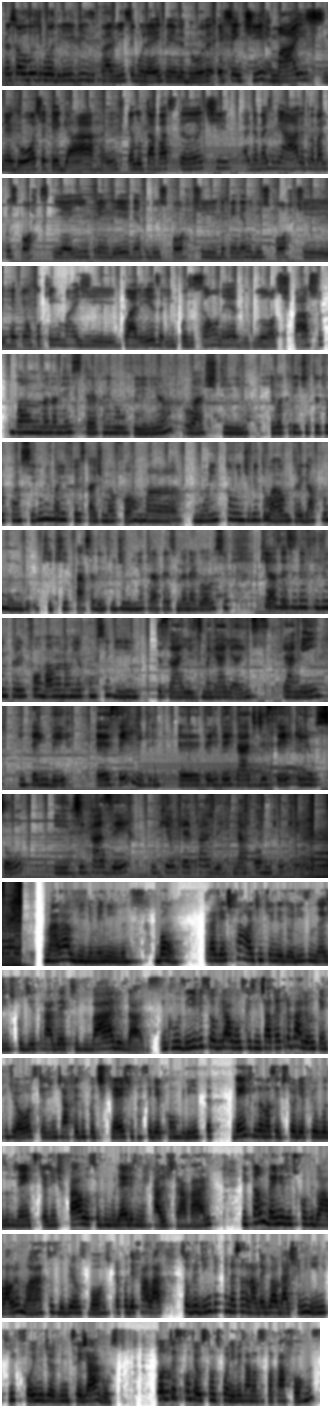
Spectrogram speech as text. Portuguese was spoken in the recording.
Eu sou o Luiz Rodrigues para mim ser mulher empreendedora é sentir mais o negócio, é ter garra, hein? é lutar bastante. Ainda mais na minha área, eu trabalho com esportes e aí empreender dentro do esporte, dependendo do esporte, requer um pouquinho mais de clareza e imposição, né, do, do nosso espaço. Bom, meu nome é Stephanie Gouveia. Eu acho que eu acredito que eu consigo me manifestar de uma forma muito individual, entregar para o mundo o que, que passa dentro de mim através do meu negócio, que às vezes dentro de um emprego formal eu não ia conseguir. Eu sou a Alice Magalhães. Para mim, empreender é ser livre, é ter liberdade de ser quem eu sou e de fazer o que eu quero fazer, da forma que eu quero. Maravilha, meninas. Bom, para a gente falar de empreendedorismo, né, a gente podia trazer aqui vários dados, inclusive sobre alguns que a gente já até trabalhou no tempo de ócio, que a gente já fez um podcast em parceria com o Grita, dentro da nossa editoria Pílulas Urgentes, que a gente fala sobre mulheres no mercado de trabalho. E também a gente convidou a Laura Matos, do Girls Board, para poder falar sobre o Dia Internacional da Igualdade Feminina, que foi no dia 26 de agosto. Todos esses conteúdos estão disponíveis nas nossas plataformas.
